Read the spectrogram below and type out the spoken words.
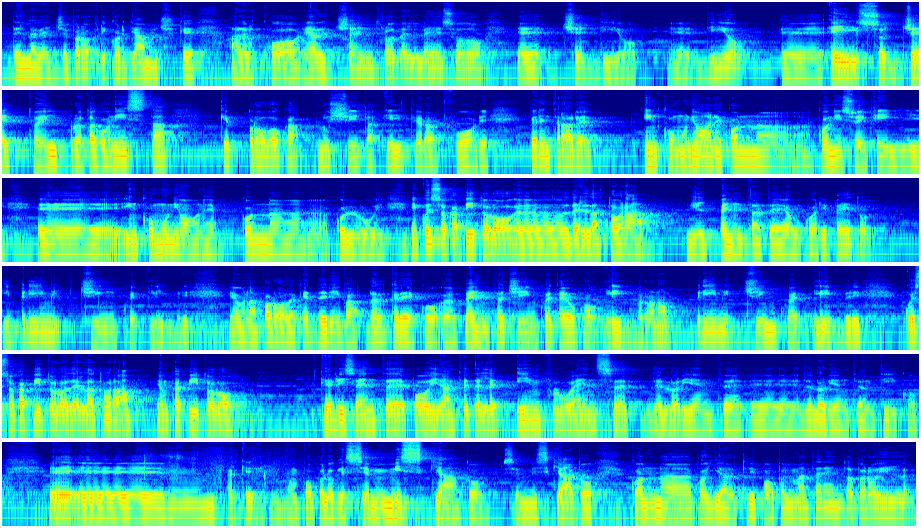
della legge, però ricordiamoci che al cuore, al centro dell'Esodo eh, c'è Dio. Eh, Dio eh, è il soggetto, è il protagonista che provoca l'uscita, il tirar fuori, per entrare in comunione con, con i suoi figli, eh, in comunione con, con, lui. In questo capitolo eh, della Torah, il Pentateuco, ripeto, i primi cinque libri. È una parola che deriva dal greco eh, penta, cinque, teuco, libro, no? Primi cinque libri. Questo capitolo della Torah è un capitolo che risente poi anche delle influenze dell'Oriente, eh, dell'Oriente antico, e, e, mm, perché è un popolo che si è mischiato, si è mischiato con, con gli altri popoli, mantenendo però il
